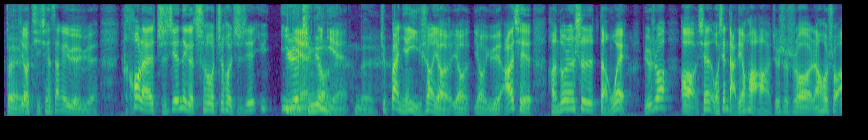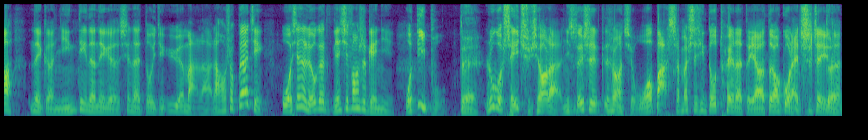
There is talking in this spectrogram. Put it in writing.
对，要提前三个月约，后来直接那个之后之后直接一一年一年。对，就半年以上要要要约，而且很多人是等位，比如说哦，先我先打电话啊，就是说，然后说啊，那个您订的那个现在都已经预约满了，然后说不要紧，我现在留个联系方式给你，我递补，对，如果谁取消了，你随时上去，我把什么事情都推了，得要都要过来吃这一顿。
